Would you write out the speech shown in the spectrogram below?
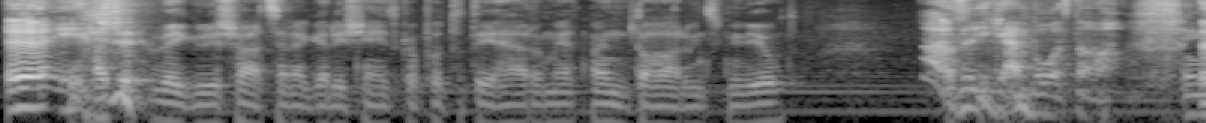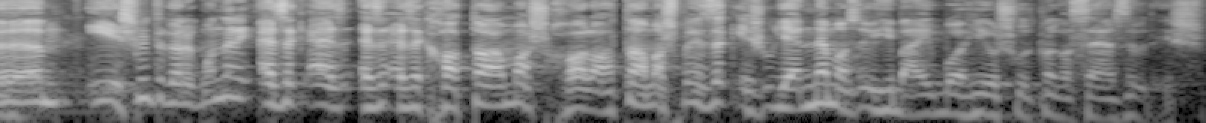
Ö, és... Hát végül is Schwarzenegger is ennyit kapott a T3-ért, mint a 30 milliót. Az igen volt, na. Öm, és mit akarok mondani? Ezek, ez, ez, ezek hatalmas, hatalmas pénzek, és ugye nem az ő hibájukból hiúsult meg a szerződés.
